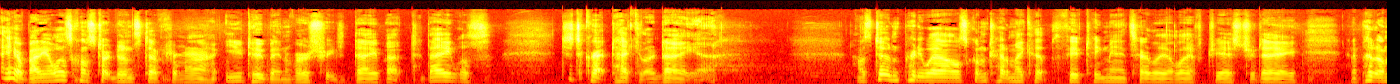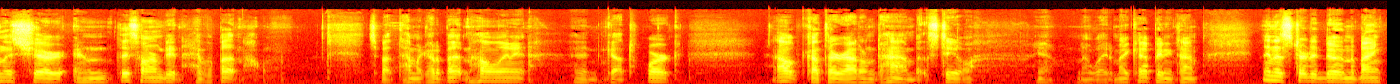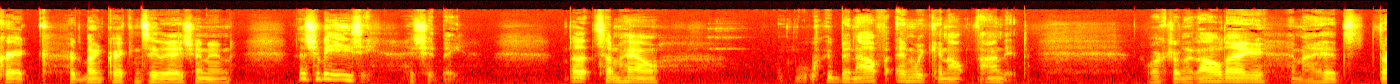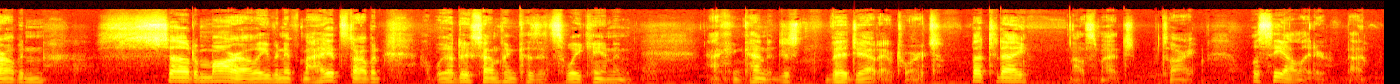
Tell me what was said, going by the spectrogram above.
everybody. I was going to start doing stuff for my YouTube anniversary today, but today was just a craptacular day. Uh, I was doing pretty well. I was going to try to make up the 15 minutes early I left yesterday. And I put on this shirt, and this arm didn't have a buttonhole. It's about the time I got a buttonhole in it and got to work. I got there right on time, but still, yeah, no way to make up any time. Then I started doing the bank rec, or the bank reconciliation, and this should be easy. It should be. But somehow, we've been off and we cannot find it. Worked on it all day, and my head's throbbing. So tomorrow, even if my head's throbbing, I will do something because it's weekend and I can kind of just veg out afterwards. But today, not so much. Sorry. We'll see y'all later. Bye.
